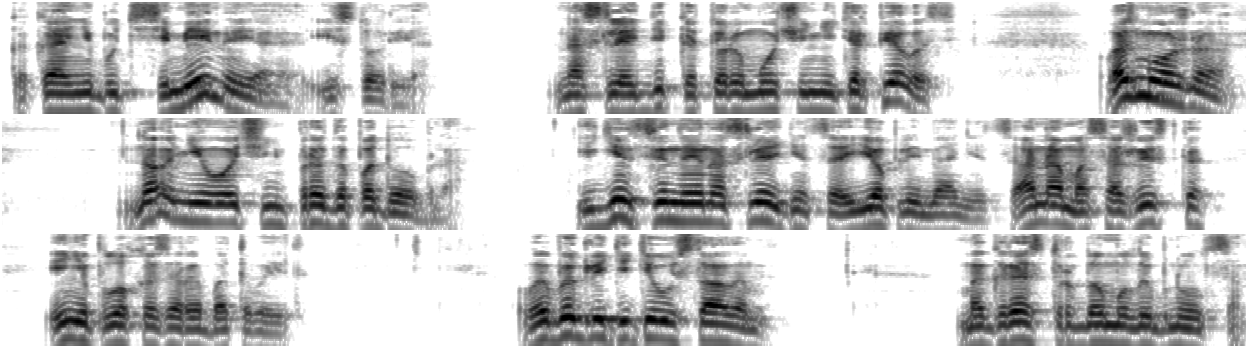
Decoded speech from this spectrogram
Какая-нибудь семейная история? Наследник, которому очень не терпелось? Возможно, но не очень правдоподобно. Единственная наследница, ее племянница. Она массажистка и неплохо зарабатывает. Вы выглядите усталым. Мегре с трудом улыбнулся.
